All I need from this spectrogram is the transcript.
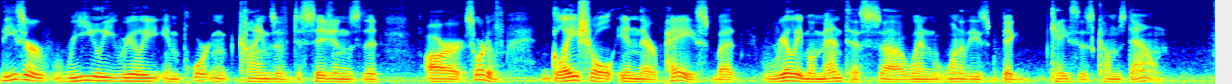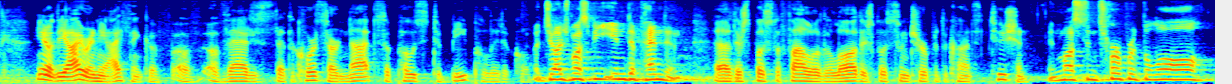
these are really, really important kinds of decisions that are sort of glacial in their pace, but really momentous uh, when one of these big cases comes down. You know, the irony, I think, of, of, of that is that the courts are not supposed to be political. A judge must be independent. Uh, they're supposed to follow the law, they're supposed to interpret the Constitution. And must interpret the law,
